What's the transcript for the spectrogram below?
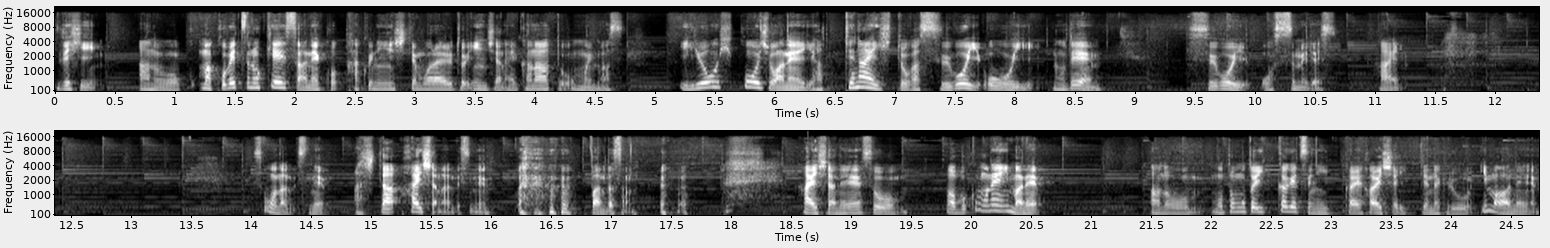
ぜひ、あの、まあ、個別のケースはね、確認してもらえるといいんじゃないかなと思います。医療費控除はね、やってない人がすごい多いので、すごいおすすめです。はい。そうなんですね。明日、歯医者なんですね。パンダさん。歯医者ね、そう。まあ、僕もね、今ね、あの、もともと1ヶ月に1回歯医者行ってんだけど、今はね、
